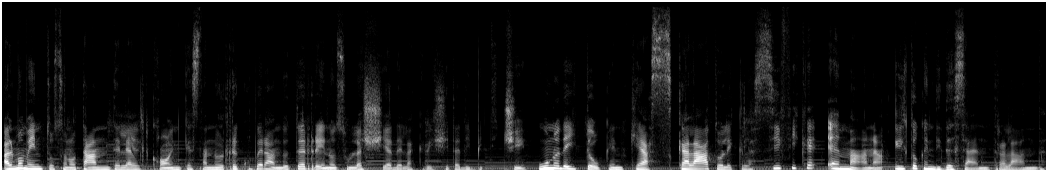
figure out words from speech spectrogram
Al momento sono tante le altcoin che stanno recuperando terreno sulla scia della crescita di BTC. Uno dei token che ha scalato le classifiche è Mana, il token di Decentraland,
